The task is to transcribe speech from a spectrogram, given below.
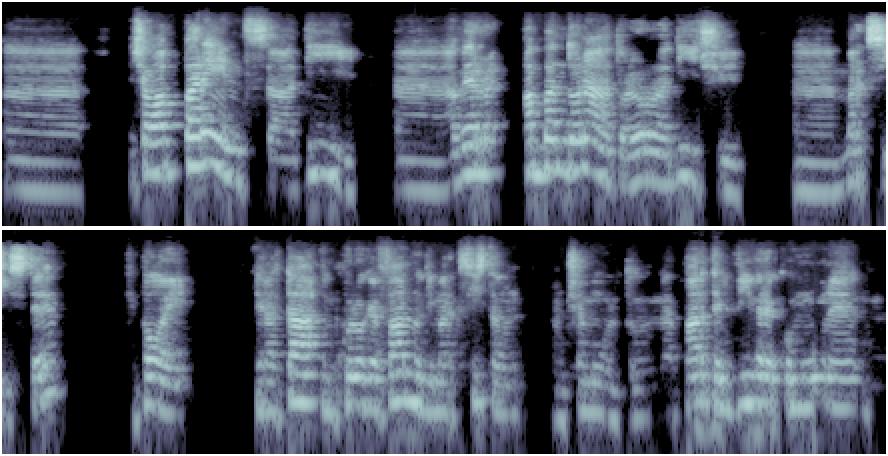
eh, diciamo, apparenza di eh, aver abbandonato le loro radici eh, marxiste, che poi in realtà in quello che fanno di marxista non, non c'è molto, a parte il vivere comune,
